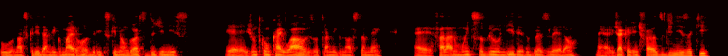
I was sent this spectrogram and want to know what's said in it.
o nosso querido amigo Myron Rodrigues, que não gosta do Diniz, é, junto com o Caio Alves, outro amigo nosso também, é, falaram muito sobre o líder do Brasileirão, né? Já que a gente fala do Diniz aqui,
